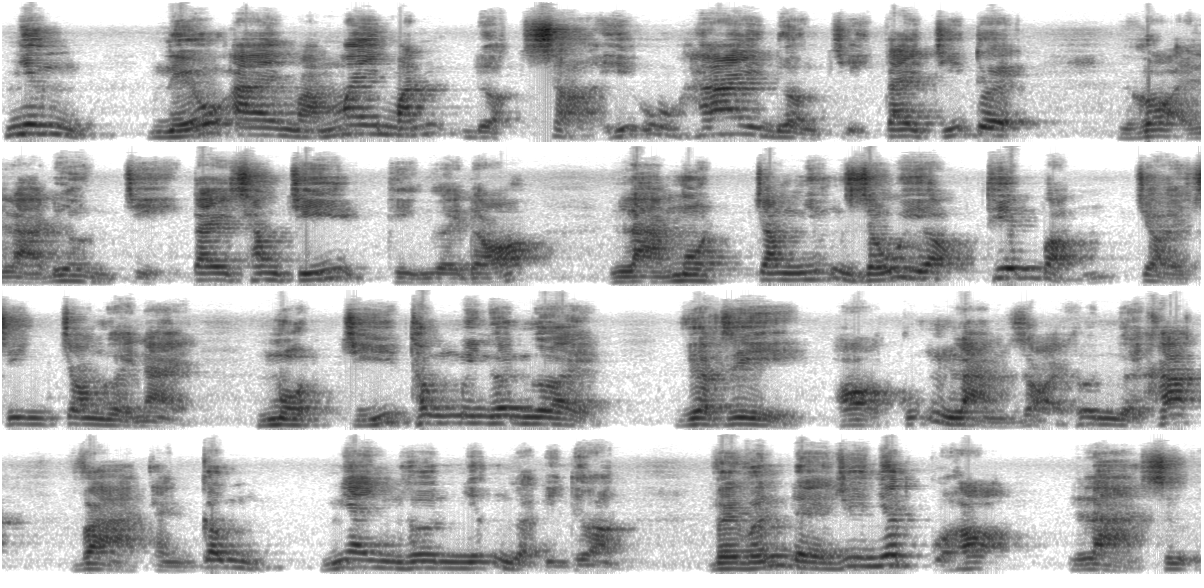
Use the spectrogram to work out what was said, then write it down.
nhưng nếu ai mà may mắn được sở hữu hai đường chỉ tay trí tuệ, gọi là đường chỉ tay song trí, thì người đó là một trong những dấu hiệu thiên bẩm trời sinh cho người này, một trí thông minh hơn người. Việc gì họ cũng làm giỏi hơn người khác và thành công nhanh hơn những người bình thường. Về vấn đề duy nhất của họ là sự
